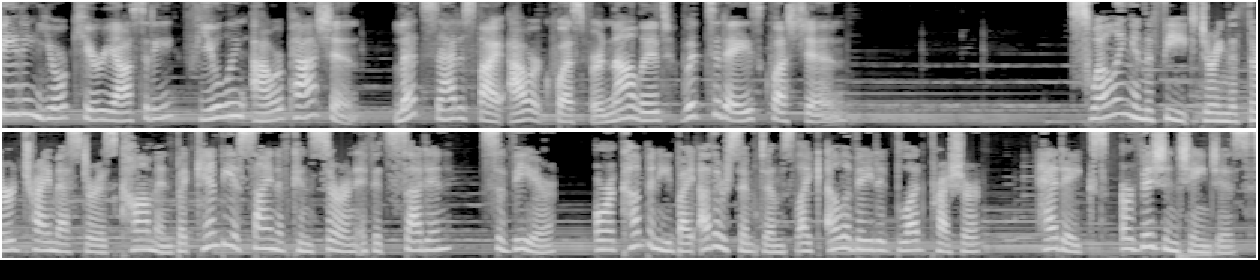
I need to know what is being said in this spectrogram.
feeding your curiosity, fueling our passion. Let's satisfy our quest for knowledge with today's question. Swelling in the feet during the third trimester is common but can be a sign of concern if it's sudden, severe, or accompanied by other symptoms like elevated blood pressure, headaches, or vision changes.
